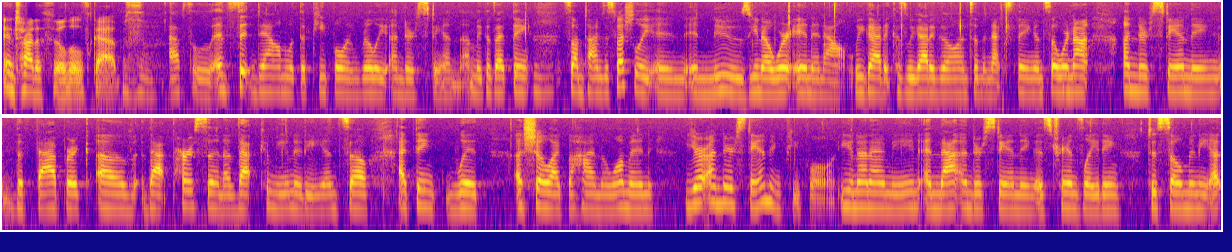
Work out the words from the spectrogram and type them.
And try to fill those gaps. Mm-hmm. Absolutely. And sit down with the people and really understand them. Because I think mm-hmm. sometimes, especially in, in news, you know, we're in and out. We got it because we got to go on to the next thing. And so we're mm-hmm. not understanding the fabric of that person, of that community. And so I think with a show like Behind the Woman, you're understanding people, you know what I mean? And that understanding is translating to so many, uh,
